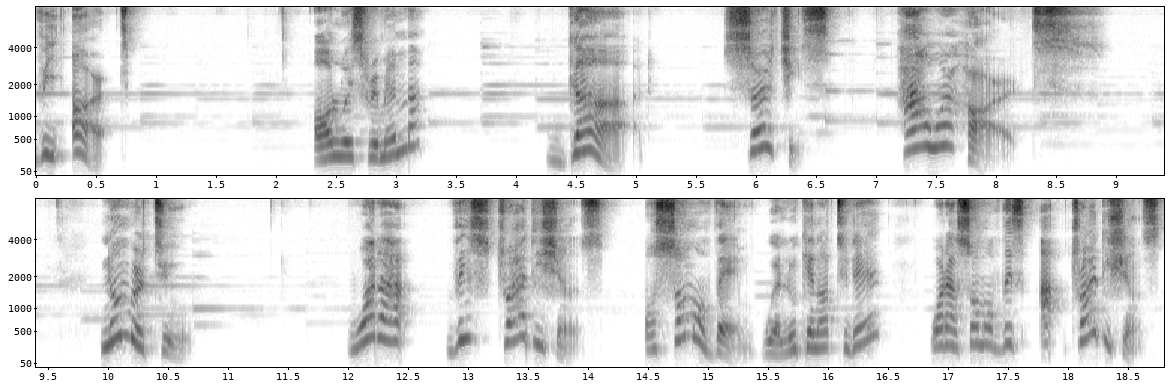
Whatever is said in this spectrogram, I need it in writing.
the heart. Always remember, God searches our hearts. Number two, what are these traditions, or some of them we're looking at today? What are some of these uh, traditions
